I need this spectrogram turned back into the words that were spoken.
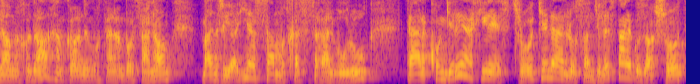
نام خدا همکاران محترم با سلام. من ریاحی هستم متخصص قلب و عروق. در کنگره اخیر stroke که در لس آنجلس برگزار شد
